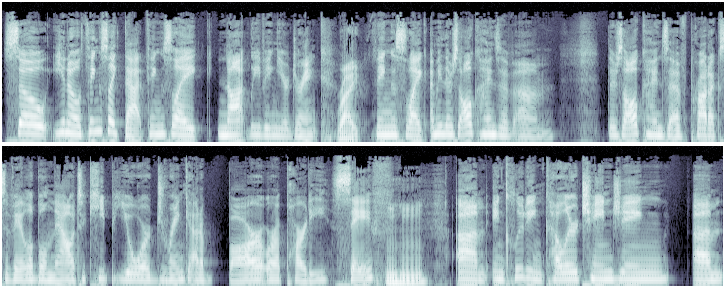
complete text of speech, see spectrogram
So, you know, things like that, things like not leaving your drink, Right. things like, I mean, there's all kinds of, um, there's all kinds of products available now to keep your drink at a bar or a party safe, um, including color changing um,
